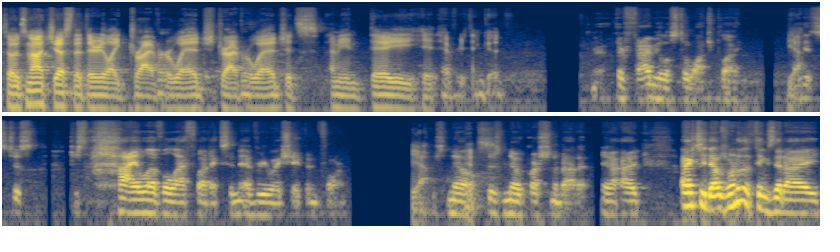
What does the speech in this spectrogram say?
So it's not just that they're like driver wedge, driver wedge. It's, I mean, they hit everything good. They're fabulous to watch play. Yeah, it's just just high level athletics in every way, shape, and form. Yeah. There's no it's... there's no question about it. Yeah, I actually that was one of the things that I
